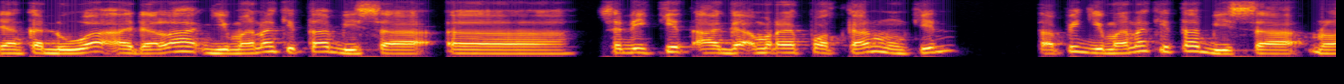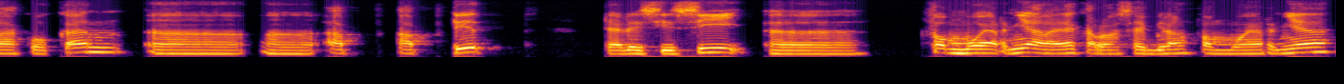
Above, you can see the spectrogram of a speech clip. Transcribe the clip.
yang kedua adalah gimana kita bisa uh, sedikit agak merepotkan mungkin, tapi gimana kita bisa melakukan uh, uh, up, update dari sisi uh, firmware-nya lah ya kalau saya bilang firmware-nya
